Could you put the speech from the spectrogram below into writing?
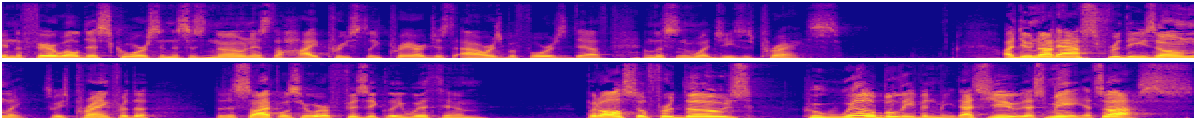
in the farewell discourse, and this is known as the high priestly prayer just hours before his death. And listen to what Jesus prays. I do not ask for these only. So he's praying for the, the disciples who are physically with him, but also for those who will believe in me. That's you, that's me, that's us.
